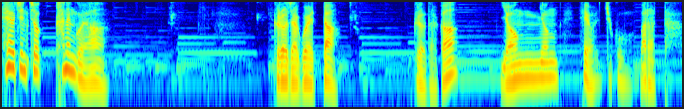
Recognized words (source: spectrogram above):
헤어진 척 하는 거야. 그러자고 했다. 그러다가 영영 헤어지고 말았다.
